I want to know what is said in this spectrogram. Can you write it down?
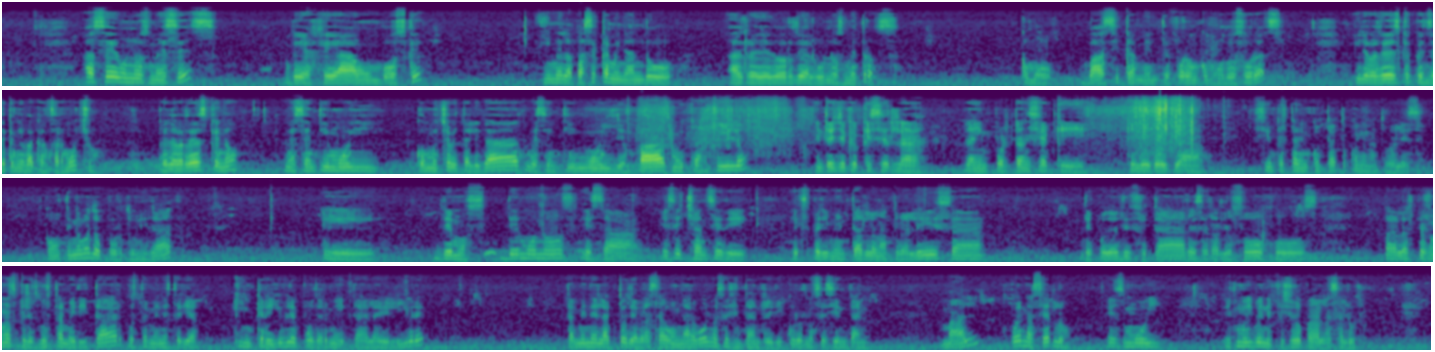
Hace unos meses viajé a un bosque y me la pasé caminando alrededor de algunos metros, como básicamente fueron como dos horas y la verdad es que pensé que me iba a cansar mucho, pero la verdad es que no, me sentí muy con mucha vitalidad, me sentí muy en paz, muy tranquilo, entonces yo creo que esa es la, la importancia que, que le doy a siempre estar en contacto con la naturaleza. Cuando tengamos la oportunidad, eh, demos, démonos esa, ese chance de experimentar la naturaleza, de poder disfrutar, de cerrar los ojos. Para las personas que les gusta meditar, pues también estaría increíble poder meditar al aire libre. También el acto de abrazar un árbol, no se sientan ridículos, no se sientan mal, pueden hacerlo. Es muy, es muy beneficioso para la salud.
